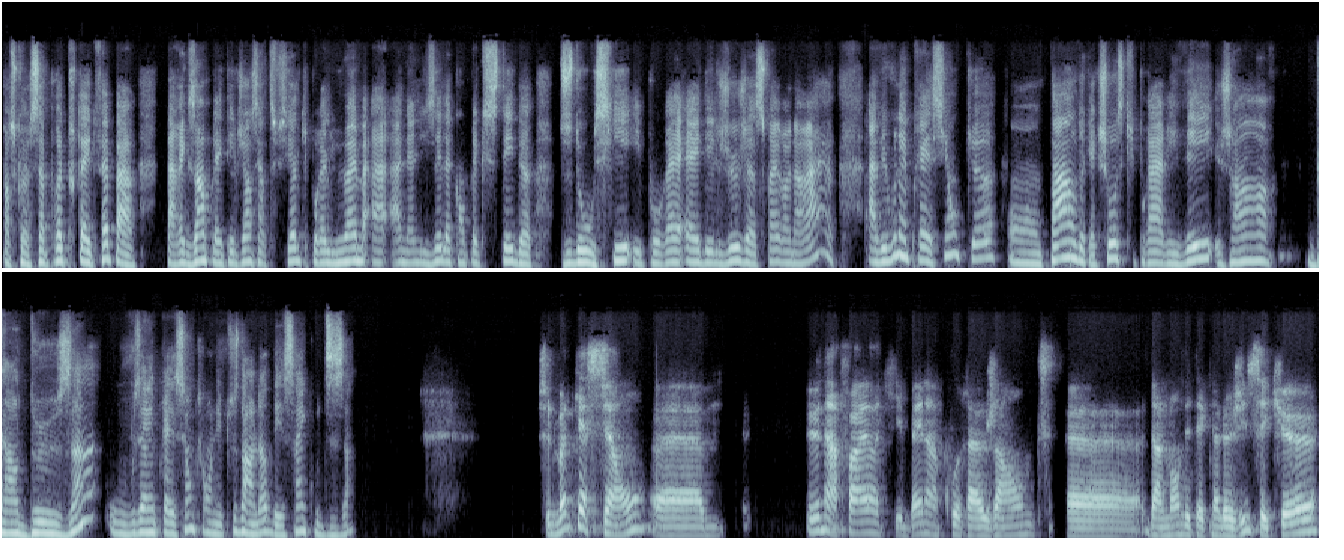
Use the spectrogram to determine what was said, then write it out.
parce que ça pourrait tout être fait par, par exemple, l'intelligence artificielle qui pourrait lui-même analyser la complexité du dossier et pourrait aider le juge à se faire un horaire. Avez-vous l'impression qu'on parle de quelque chose qui pourrait arriver genre dans deux ans ou vous avez l'impression qu'on est plus dans l'ordre des cinq ou dix ans? C'est une bonne question. Euh, une affaire qui est bien encourageante euh, dans le monde des technologies, c'est que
